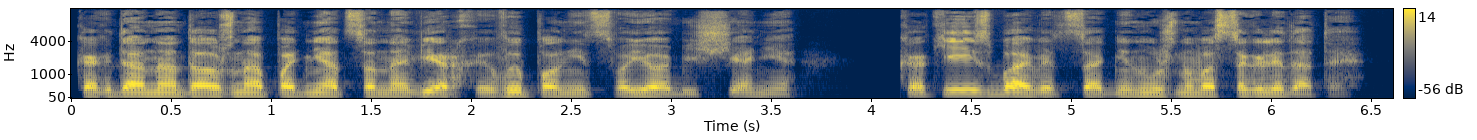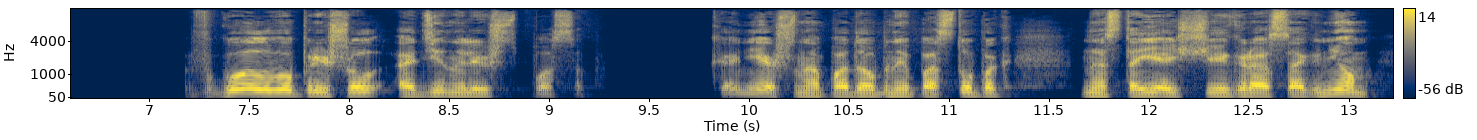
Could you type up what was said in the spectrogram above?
когда она должна подняться наверх и выполнить свое обещание, как ей избавиться от ненужного соглядатая? В голову пришел один лишь способ. Конечно, подобный поступок — настоящая игра с огнем —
